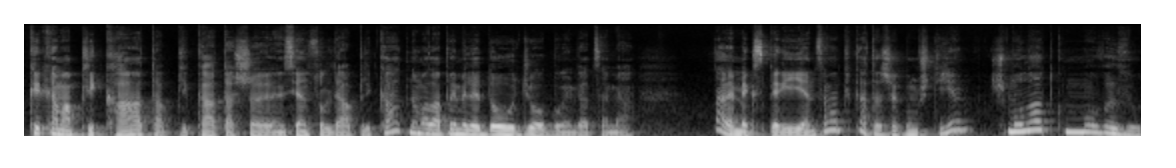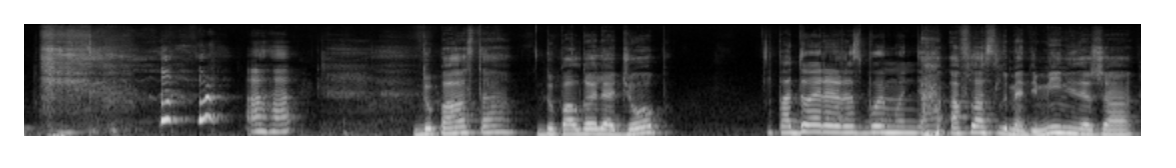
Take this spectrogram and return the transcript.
cred că am aplicat, aplicat așa, în sensul de aplicat, numai la primele două joburi în viața mea. Nu avem experiență, am aplicat așa cum știam și m-au luat cum m-au văzut. Aha. După asta, după al doilea job, După a doua era război mondial. aflați lumea de mine deja,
